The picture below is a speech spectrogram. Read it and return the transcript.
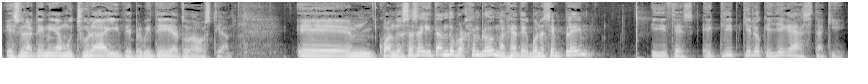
es una técnica muy chula y te permite ir a toda hostia. Eh, cuando estás editando, por ejemplo, imagínate que pones en play y dices, el clip quiero que llegue hasta aquí.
